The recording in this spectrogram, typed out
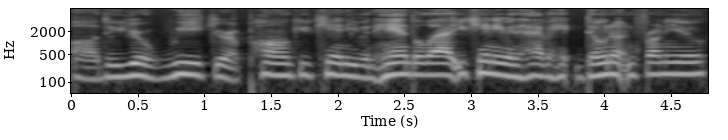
oh, dude, you're weak. You're a punk. You can't even handle that. You can't even have a donut in front of you.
